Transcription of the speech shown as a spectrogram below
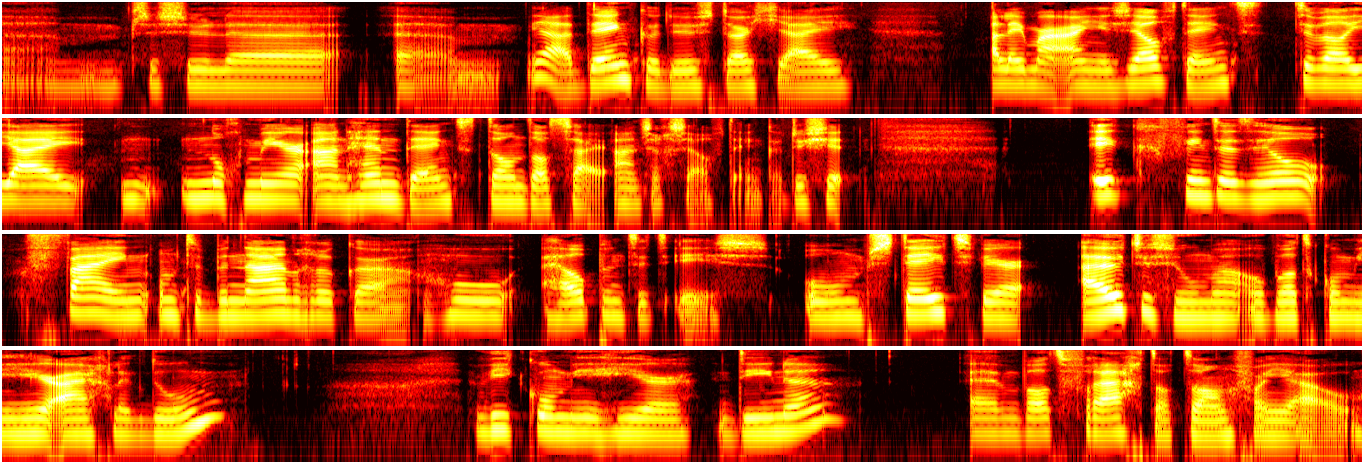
Um, ze zullen ja, denken dus dat jij alleen maar aan jezelf denkt, terwijl jij nog meer aan hen denkt dan dat zij aan zichzelf denken. Dus je, ik vind het heel fijn om te benadrukken hoe helpend het is om steeds weer uit te zoomen op wat kom je hier eigenlijk doen? Wie kom je hier dienen? En wat vraagt dat dan van jou?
